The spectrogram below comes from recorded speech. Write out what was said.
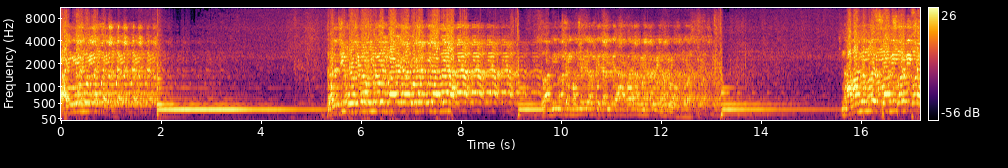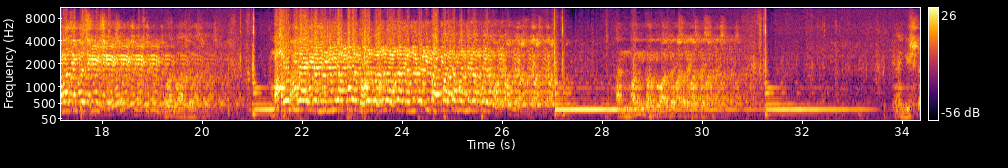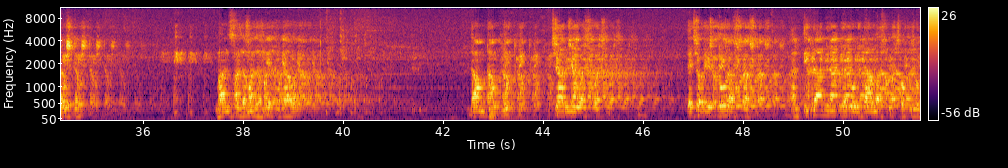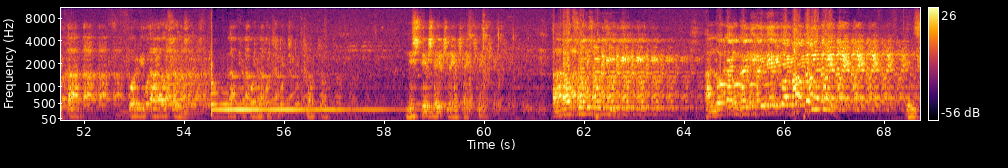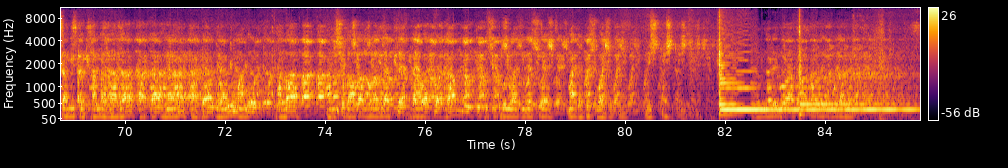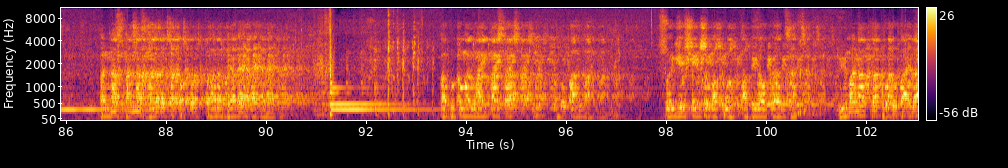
काय नियम होता दर्जी बोरगावमध्ये माझ्या कोणाची आला स्वामींच्या मंदिरापेक्षा दहा बारा मिनिट घर वाजला नामानंद स्वामी गोष्ट माणसं जमा झाले गावात दाम ठोकली चार वेळ त्याच्यावर एक दोर असतात आणि तिकडे आणि इकडे दोन दाम असतात ठोकले तार पोरगी ताळाव निष्ठे ताराव सोडली थांबा दादा काका अण्णा काका भाऊ थांबा आमचे बाबा मंदिरातल्या गावातल्या ग्राम देवतेपाशी माझ्या पन्नास पन्नास हजाराच्या पप्पा बापू तुम्हाला माहीत नाही तो स्वर्गीय शेष बापू आपेगावकरांचा विमानातला फोटो पाहिला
